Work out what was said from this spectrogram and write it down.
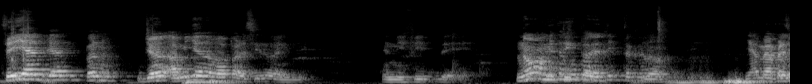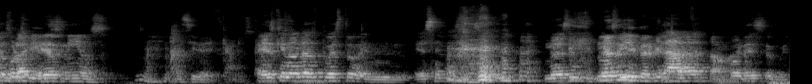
Sí, ya, ya, bueno, yo, a mí ya no me ha aparecido en, en mi feed de... No, a mí De tampoco TikTok. de TikTok, ¿no? No, Ya me aparecen Puros puros bailes. videos míos. Así de Carlos. es que no lo has puesto en... Es en la sección, no es en tu No es en mi perfil, ah, no, por eso, güey.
